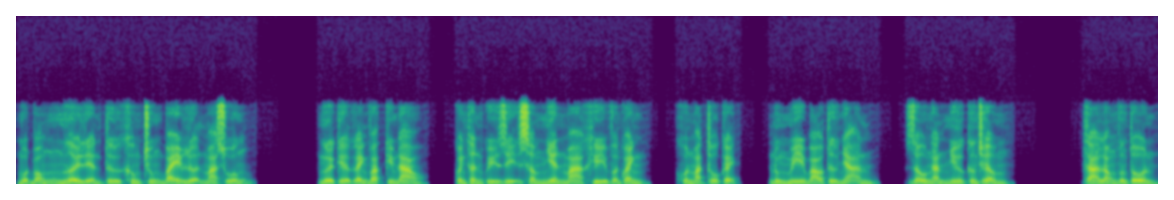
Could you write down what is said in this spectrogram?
một bóng người liền từ không trung bay lượn mà xuống. Người kia gánh vác kim đao, quanh thân quỷ dị xâm nhiên ma khí vần quanh, khuôn mặt thô kệch, nùng mi báo tử nhãn, râu ngắn như cương trâm. Tà Long Vương Tôn.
